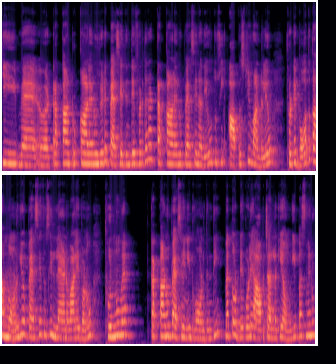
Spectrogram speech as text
ਕਿ ਮੈਂ ਟਰੱਕਾਂ, ਟਰੁੱਕਾਂ ਵਾਲਿਆਂ ਨੂੰ ਜਿਹੜੇ ਪੈਸੇ ਦਿੰਦੇ ਫਿਰਦੇ ਨਾ, ਟਰੱਕਾਂ ਵਾਲਿਆਂ ਨੂੰ ਪੈਸੇ ਨਾ ਦਿਓ, ਤੁਸੀਂ ਆਪਸ 'ਚ ਹੀ ਵੰਡ ਲਿਓ। ਤੁਹਾਡੇ ਬਹੁਤ ਕੰਮ ਆਉਣਗੇ, ਉਹ ਪੈਸੇ ਤੁਸੀਂ ਲੈਣ ਵਾਲੇ ਬਣੋ। ਤੁਹਾਨੂੰ ਮੈਂ ਟਰੱਕਾਂ ਨੂੰ ਪੈਸੇ ਨਹੀਂ ਦਿਵਾਉਣ ਦਿੰਦੀ, ਮੈਂ ਤੁਹਾਡੇ ਕੋਲੇ ਆਪ ਚੱਲ ਕੇ ਆਉਂਗੀ। ਬਸ ਮੈਨੂੰ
